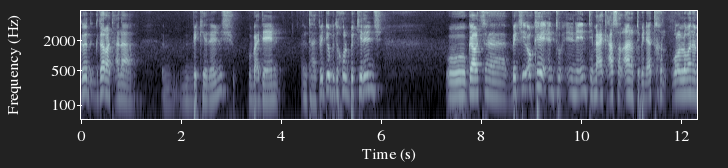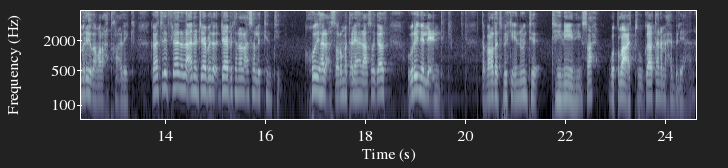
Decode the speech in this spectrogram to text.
قدرت على بيكي لينش وبعدين انتهى الفيديو بدخول بيكي لينش وقالت آه، بيكي okay انتو اني أنت معك عصا الآن وتبيني أدخل. والله لو أنا مريضة ما راح أدخل عليك. قالت ليف لا لا لا أنا جايبه جايبة أنا العصا لك أنت. خذي هالعصا. رمت عليها العصا قالت وريني اللي عندك. طبعا ردت بيكي إنه أنت تهينيني صح؟ وطلعت وقالت أنا ما أحب الاهانه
